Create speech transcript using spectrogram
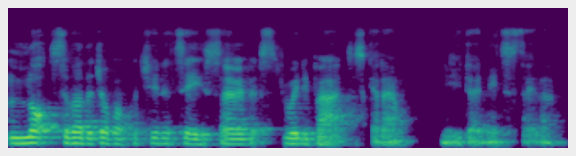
lots of other job opportunities. So if it's really bad, just get out. You don't need to stay there.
